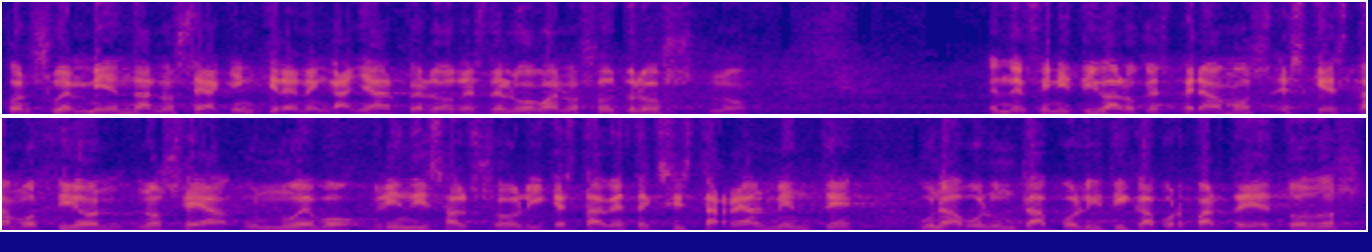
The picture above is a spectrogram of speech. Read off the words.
con su enmienda no sé a quién quieren engañar, pero desde luego a nosotros no. En definitiva, lo que esperamos es que esta moción no sea un nuevo brindis al sol y que esta vez exista realmente una voluntad política por parte de todos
